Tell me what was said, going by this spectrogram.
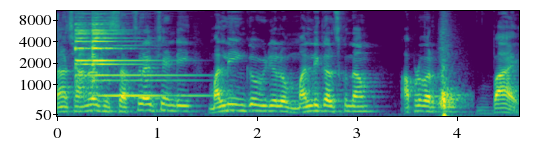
నా ఛానల్కి సబ్స్క్రైబ్ చేయండి. మళ్ళీ ఇంకో వీడియోలో మళ్ళీ కలుసుకుందాం. అప్పటి వరకు బాయ్.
